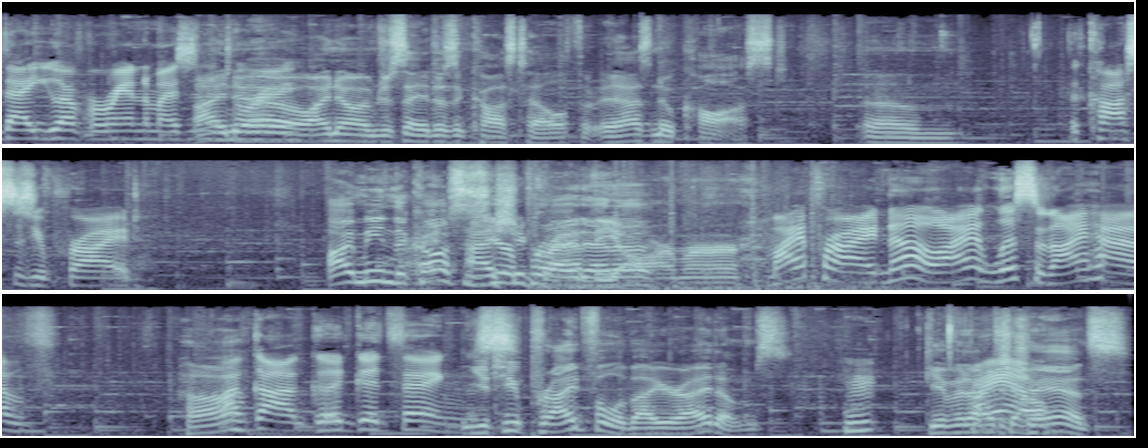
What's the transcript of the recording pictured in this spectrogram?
that you have a randomized I know, I know. I'm just saying it doesn't cost health. It has no cost. Um, the cost is your pride. I mean, the cost I is your should pride, grab the armor. My pride? No, I listen. I have. Huh? I've got good, good things. You're too prideful about your items. Hmm. Give it I a am. chance.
